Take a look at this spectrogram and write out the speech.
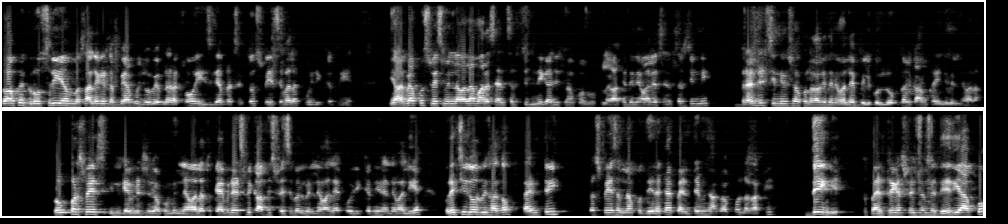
तो आपके ग्रोसरी या मसाले के डब्बे आपको जो भी अपना रखना हो इजिली आप रख सकते हो। स्पेस से वाला कोई दिक्कत नहीं है। यहाँ पे आपको स्पेस मिलने वाला हमारा सेंसर चिमनी का, जिसमें आपको लगा के देने वाले सेंसर चिमनी ब्रांडेड उसमें आपको लगा के देने वाले बिल्कुल लोकल काम कहीं नहीं मिलने वाला। प्रॉपर स्पेस इन कैबिनेट्स में आपको मिलने वाला तो कैबिनेट्स भी काफ़ी स्पेसिबल मिलने वाले हैं, कोई दिक्कत नहीं रहने वाली है। और एक चीज़ और भी दिखाता हूँ पेंट्री का स्पेस हमने आपको दे रखा है पेंट्री में यहाँ पे आपको लगा के देंगे। तो पेंट्री का स्पेस हमने दे दिया आपको।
